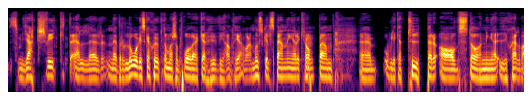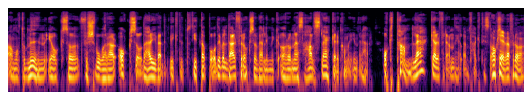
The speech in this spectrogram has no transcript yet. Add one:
som hjärtsvikt eller neurologiska sjukdomar som påverkar hur vi hanterar våra muskelspänningar i kroppen. Eh, olika typer av störningar i själva anatomin är också, försvårar också. Det här är väldigt viktigt att titta på. Det är väl därför också väldigt mycket öron, näsa, halsläkare kommer in i det här. Och tandläkare för den delen faktiskt. Okej, okay, varför då?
